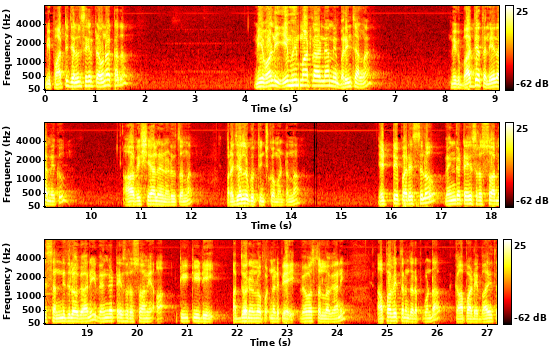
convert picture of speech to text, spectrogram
మీ పార్టీ జనరల్ సెక్రటరీ అవునా కదా? మీ వాళ్ళు ఏమేమి మాట్లాడినా మేము భరించాలనా? మీకు బాధ్యత లేదా మీకు? ఆ విషయాలు నేను అడుగుతున్నా. ప్రజలను గుర్తించుకోమంటున్నా. ఎట్టి పరిస్థితిలో వెంకటేశ్వర స్వామి సన్నిధిలో కానీ వెంకటేశ్వర స్వామి టీటీడీ ఆధ్వర్యంలో నడిపే వ్యవస్థల్లో కానీ అపవిత్రం జరపకుండా కాపాడే బాధ్యత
